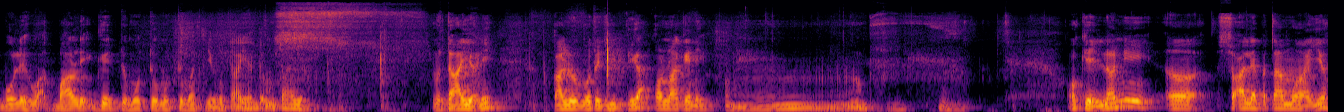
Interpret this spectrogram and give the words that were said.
boleh buat balik gitu motor-motor mati. Motor ayah tak motor ayah. Motor ayah ni kalau motor GP kat kau lagi ni. Okey, lah ni uh, soalan pertama ayah.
